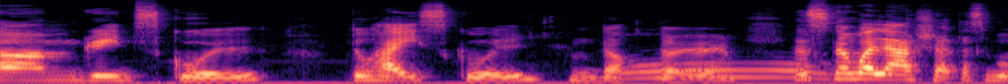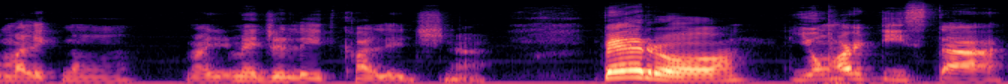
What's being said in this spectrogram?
um, grade school to high school, yung doctor. Oh. Tapos nawala siya, tapos bumalik nung medyo late college na. Pero, yung artista,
